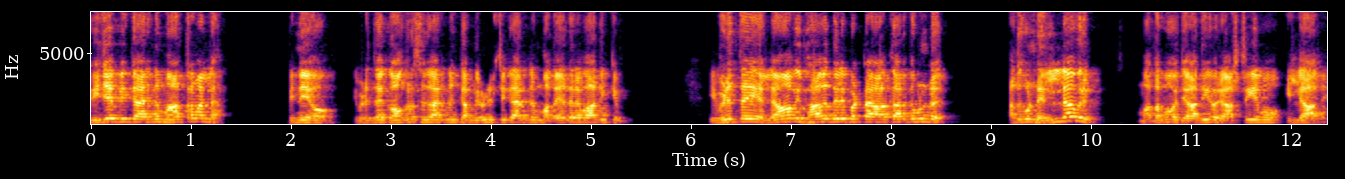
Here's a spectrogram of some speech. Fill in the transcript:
ബി ജെ പിക്കാരന് മാത്രമല്ല. പിന്നെയോ ഇവിടുത്തെ കോൺഗ്രസ്സുകാരനും കമ്മ്യൂണിസ്റ്റുകാരനും മതേതരവാദിക്കും. ഇവിടുത്തെ എല്ലാ വിഭാഗത്തിൽപ്പെട്ട ആൾക്കാർക്കുമുണ്ട്. അതുകൊണ്ട് എല്ലാവരും മതമോ ജാതിയോ രാഷ്ട്രീയമോ ഇല്ലാതെ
